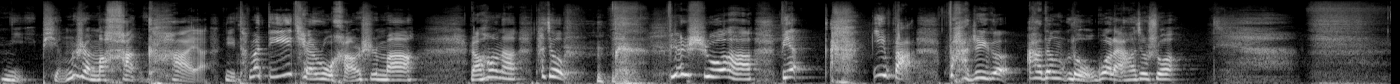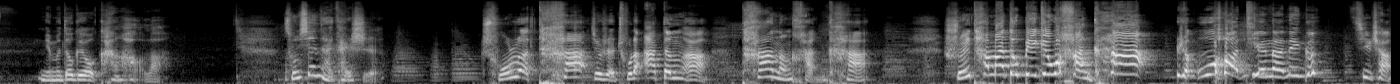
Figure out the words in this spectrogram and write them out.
你凭什么喊卡呀？你他妈第一天入行是吗？然后呢，他就 边说啊边一把把这个阿登搂过来啊，就说：“你们都给我看好了，从现在开始，除了他，就是除了阿登啊，他能喊卡，谁他妈都别给我喊卡！”我，天哪，那个！”气场，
